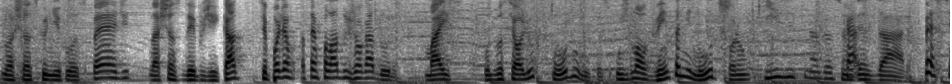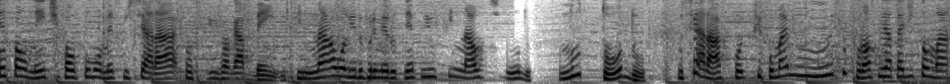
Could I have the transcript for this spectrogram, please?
na chance que o Nicolas perde, na chance do David Ricardo. Você pode até falar dos jogadores, mas quando você olha o todo, Lucas, os 90 minutos. Foram 15 finalizações cara, dentro da área. Percentualmente, qual foi o momento que o Ceará conseguiu jogar bem? O final ali do primeiro tempo e o final do segundo. No todo, o Ceará foi, ficou mais muito próximo de até de tomar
